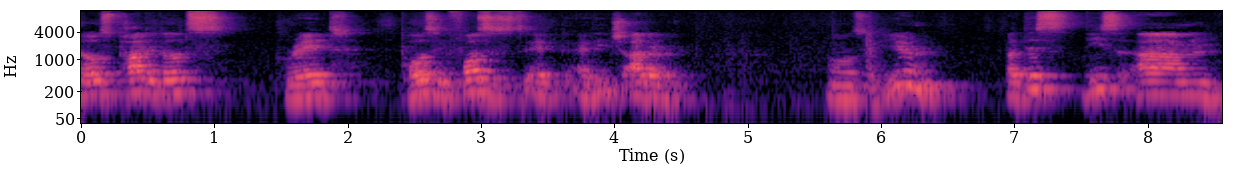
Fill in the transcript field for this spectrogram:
those particles create opposing forces at, at each other. Also here, but this, these, um,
